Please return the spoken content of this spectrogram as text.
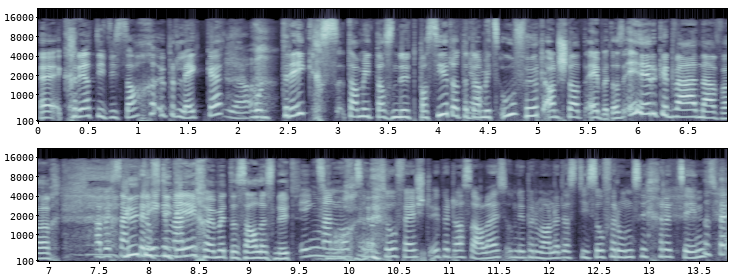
äh, kreative Sachen überlegen Ja. und Tricks, damit das nicht passiert oder Ja. damit es aufhört, anstatt eben, dass irgendwann einfach Aber ich sag Leute dir, auf die Idee kommen, das alles nicht Irgendwann machen. wir so fest über das alles und über Männer, dass die so verunsichert sind, Das wär-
